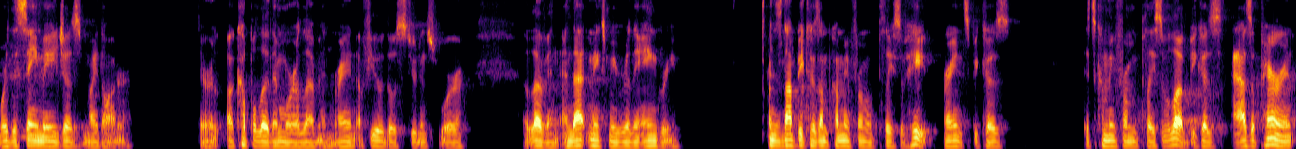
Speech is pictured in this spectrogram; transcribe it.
were the same age as my daughter. There, a couple of them were 11, right? A few of those students were 11, and that makes me really angry. And it's not because I'm coming from a place of hate, right? It's because it's coming from a place of love. Because as a parent,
